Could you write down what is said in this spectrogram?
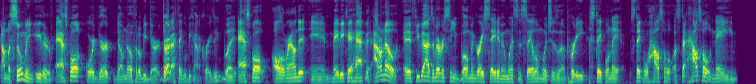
I'm assuming either asphalt or dirt. Don't know if it'll be dirt. Dirt, I think, would be kind of crazy, but asphalt all around it, and maybe it could happen. I don't know if you guys have ever seen Bowman Gray Stadium in Winston Salem, which is a pretty staple staple household, a st- household name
